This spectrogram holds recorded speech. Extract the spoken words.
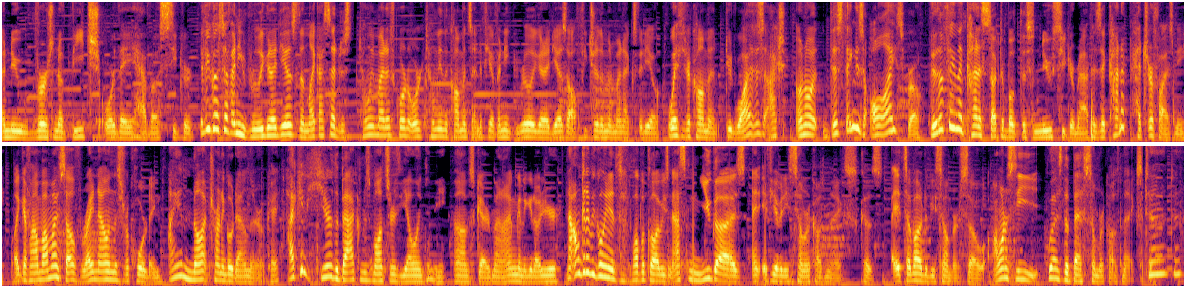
a new version of Beach, or they have a secret. If you guys have any really good ideas, then like I said, just tell me my Discord, or tell me in the comments, and if you have any really good ideas, I'll feature them in my next video with your comment. Dude, why is this actually- Oh no, this thing is all ice, bro. The other thing that kind of sucked about this new secret map is it kind of petrifies me. Like if I'm by myself right now in this recording, I am not trying to go down there, okay? I can hear the backrooms monsters yelling to me. Oh, I'm scared, man. I'm gonna get out of here. Now I'm gonna be going into public lobbies and asking you guys if you have any summer cosmetics, because it's about to be summer, so I want to see who has the best summer cosmetics. Dun, dun,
